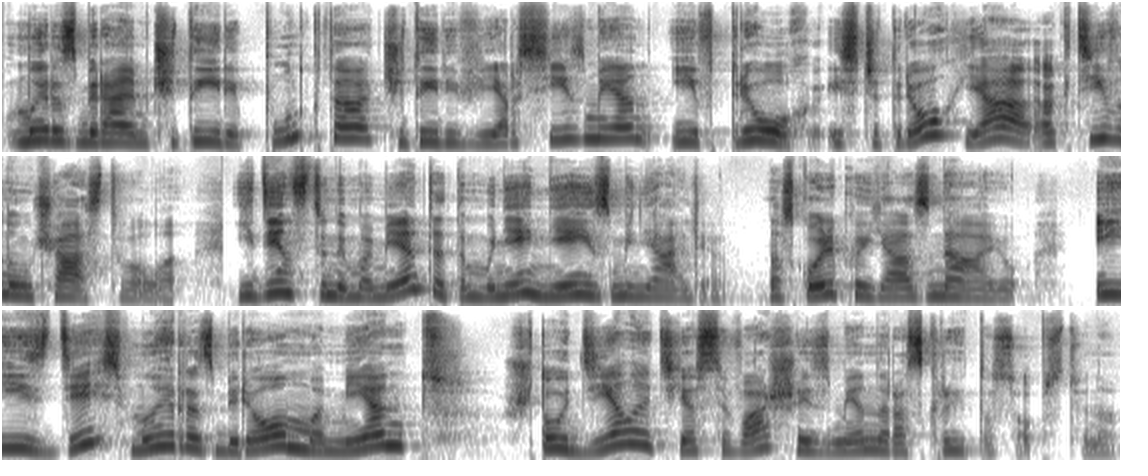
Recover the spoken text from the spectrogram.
мы разбираем четыре пункта, четыре версии измен, и в трех из четырех я активно участвовала. Единственный момент — это мне не изменяли, насколько я знаю. И здесь мы разберем момент, что делать, если ваша измена раскрыта, собственно.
